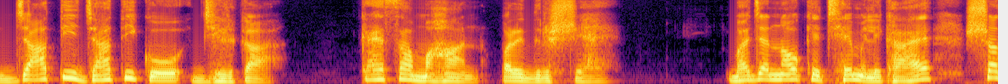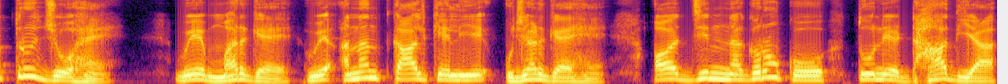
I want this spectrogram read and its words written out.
जाति जाति को झिड़का। कैसा महान परिदृश्य है। भजन नौ के छह में लिखा है, शत्रु जो हैं, वे मर गए, वे अनंत काल के लिए उजड़ गए हैं और जिन नगरों को तूने ढा दिया,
